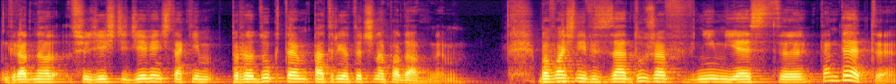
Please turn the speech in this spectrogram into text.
Grodno 39 takim produktem patriotyczno-podobnym. Bo właśnie za dużo w nim jest y, tandety,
